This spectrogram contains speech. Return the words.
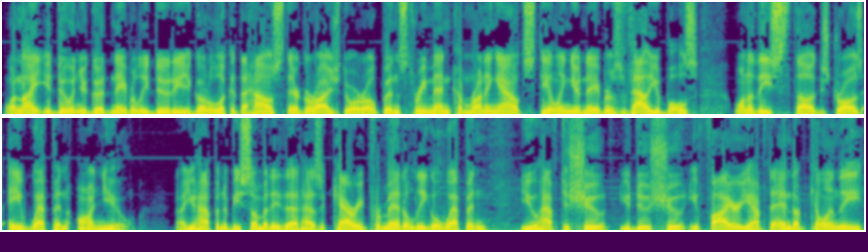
One night you're doing your good neighborly duty. You go to look at the house. Their garage door opens. Three men come running out, stealing your neighbor's valuables. One of these thugs draws a weapon on you. Now you happen to be somebody that has a carry permit, a legal weapon. You have to shoot. You do shoot. You fire. You have to end up killing the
